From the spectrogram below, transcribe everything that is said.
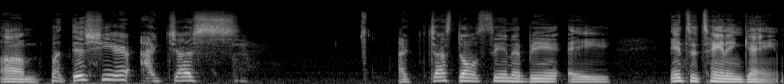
Um, but this year, I just, I just don't see it being a entertaining game.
